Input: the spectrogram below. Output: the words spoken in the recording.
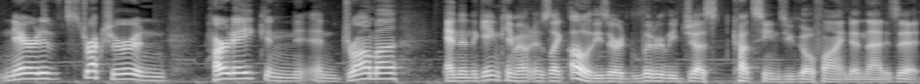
narrative structure and heartache and, and drama. And then the game came out and it was like, oh, these are literally just cutscenes you go find, and that is it.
